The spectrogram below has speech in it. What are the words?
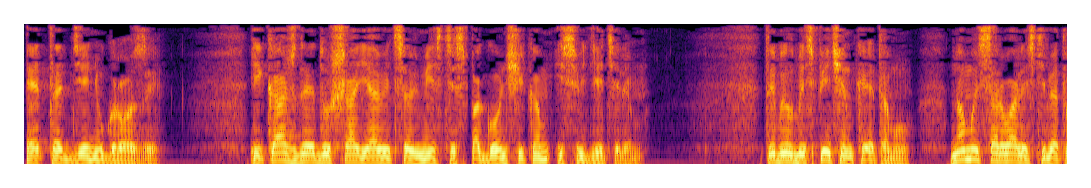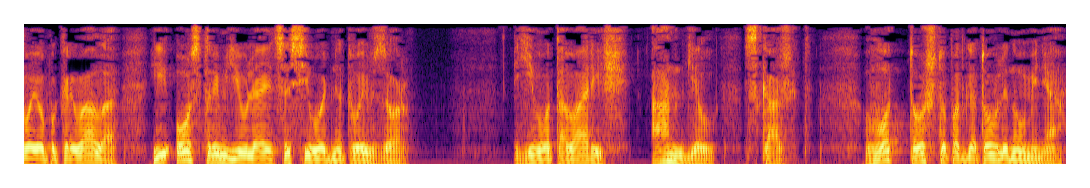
Это день угрозы. И каждая душа явится вместе с погонщиком и свидетелем. Ты был беспечен к этому, но мы сорвали с тебя твое покрывало, и острым является сегодня твой взор. Его товарищ, ангел, скажет, «Вот то, что подготовлено у меня».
